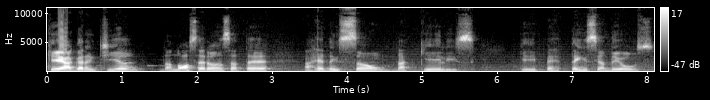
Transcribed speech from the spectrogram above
que é a garantia da nossa herança até a redenção daqueles que pertencem a Deus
